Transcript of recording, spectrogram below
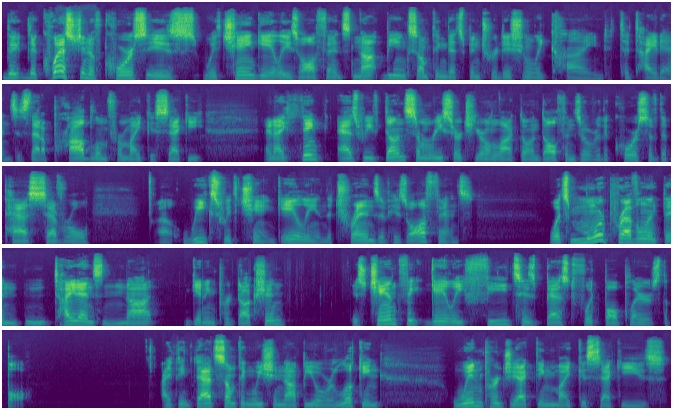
the, the question, of course, is with Chan Gailey's offense not being something that's been traditionally kind to tight ends, is that a problem for Mike Gesicki? And I think as we've done some research here on Locked On Dolphins over the course of the past several uh, weeks with Chan Gailey and the trends of his offense, what's more prevalent than tight ends not getting production is Chan Gailey feeds his best football players the ball. I think that's something we should not be overlooking when projecting Mike Gesicki's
